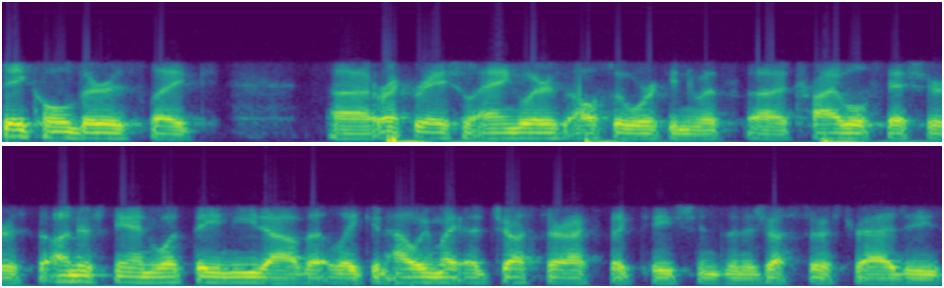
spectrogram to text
stakeholders like uh, recreational anglers, also working with uh, tribal fishers to understand what they need out of that lake and how we might adjust our expectations and adjust our strategies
